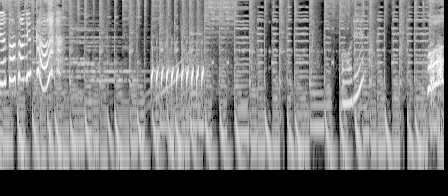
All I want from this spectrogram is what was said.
デューサーさんですか？あれ？あ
